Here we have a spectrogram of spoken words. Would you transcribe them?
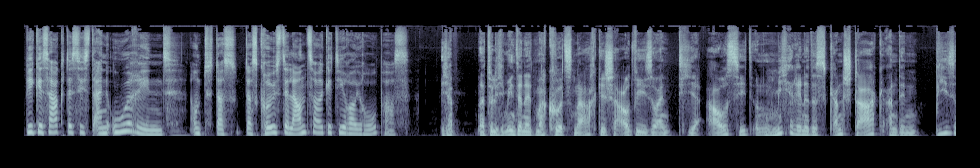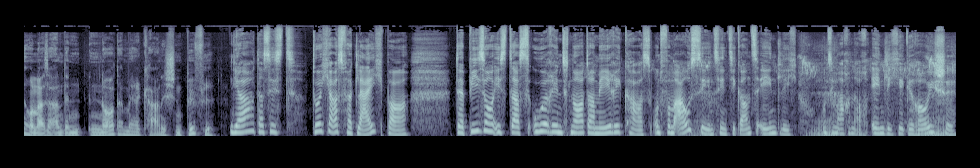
Wie gesagt, es ist ein Urrind und das, das größte Landsäugetier Europas. Ich habe natürlich im Internet mal kurz nachgeschaut, wie so ein Tier aussieht. Und mich erinnert es ganz stark an den Bison, also an den nordamerikanischen Büffel. Ja, das ist durchaus vergleichbar. Der Bison ist das Urrind Nordamerikas und vom Aussehen sind sie ganz ähnlich und sie machen auch ähnliche Geräusche.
